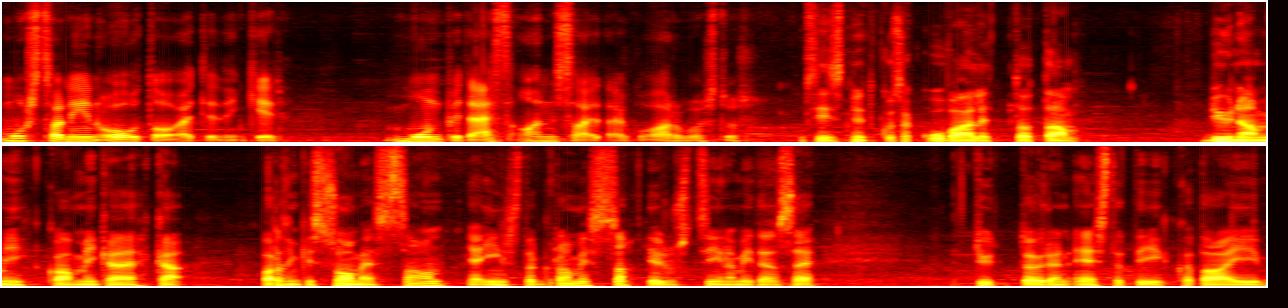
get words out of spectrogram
musta se on niin outoa, että jotenkin mun pitäisi ansaita joku arvostus. Siis nyt kun sä kuvailit tota dynamiikkaa, mikä ehkä varsinkin somessa on ja Instagramissa, ja just siinä, miten se tyttöyden estetiikka tai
